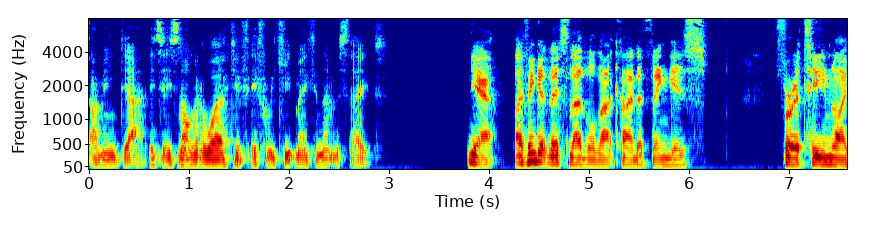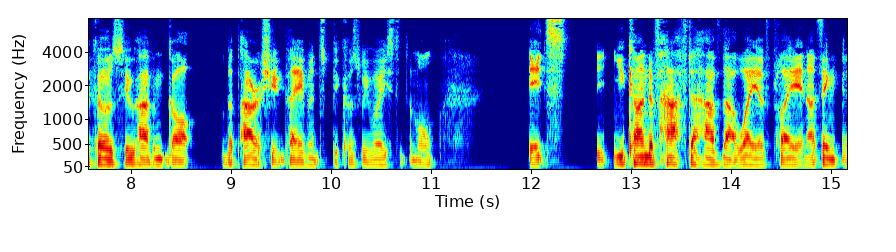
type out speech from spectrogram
I mean, yeah, it's it's not going to work if if we keep making them mistakes. Yeah, I think at this level, that kind of thing is for a team like us who haven't got the parachute payments because we wasted them all. It's you kind of have to have that way of playing. I think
